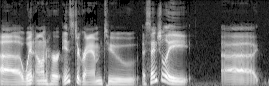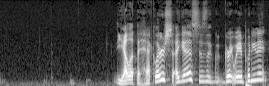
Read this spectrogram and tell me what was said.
uh, went on her Instagram to essentially uh, yell at the hecklers. I guess is a great way of putting it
